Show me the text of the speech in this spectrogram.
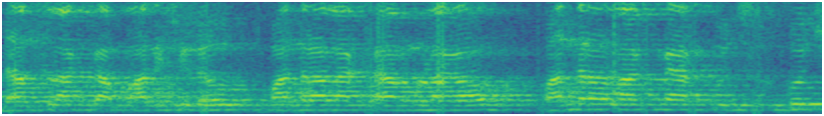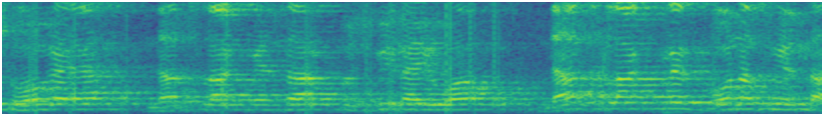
दस लाख का पॉलिसी लो, पंद्रह लाख टर्म लगाओ। पंद्रह लाख में आप कुछ कुछ हो गया, दस लाख मिलता, कुछ भी नहीं हुआ। दस लाख प्लस बोनस मिलता,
